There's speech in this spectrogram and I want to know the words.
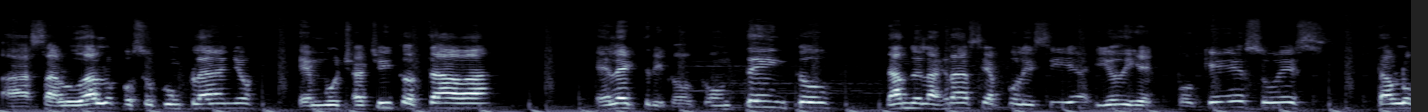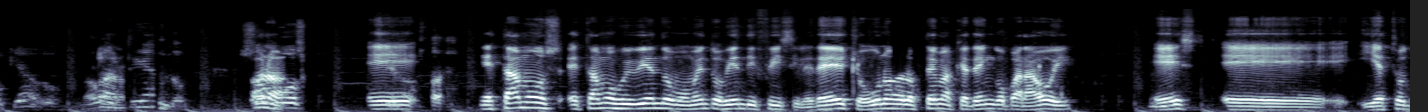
a saludarlo por su cumpleaños, el muchachito estaba eléctrico, contento, dándole las gracias policía, y yo dije, ¿por qué eso es está bloqueado. No lo entiendo. Eh, estamos, estamos viviendo momentos bien difíciles. De hecho, uno de los temas que tengo para hoy es, eh, y esto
